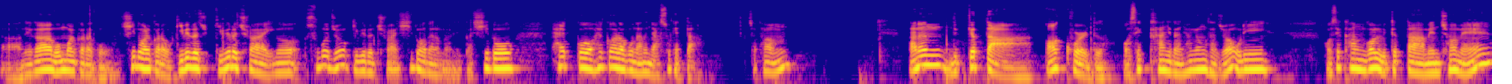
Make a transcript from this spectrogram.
자, 내가 뭐뭐 할 거라고 시도할 거라고 give it a, give it a try 이거 수거죠. give it a try 시도하다는 말이니까 시도 할 거 할 거라고 나는 약속했다. 자, 다음 나는 느꼈다. awkward 어색한이라는 형용사죠. 우리 어색한 걸 느꼈다. 맨 처음에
